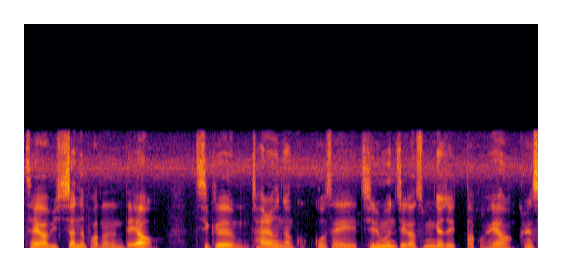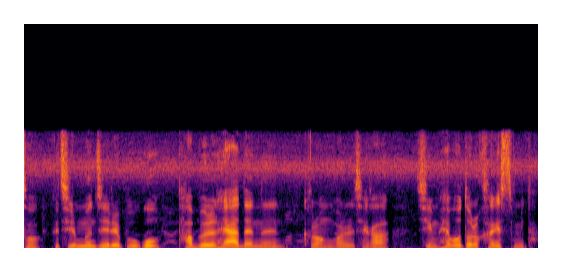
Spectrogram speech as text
제가 미션을 받았는데요. 지금 촬영장 곳곳에 질문지가 숨겨져 있다고 해요. 그래서 그 질문지를 보고 답을 해야 되는 그런 걸 제가 지금 해보도록 하겠습니다.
